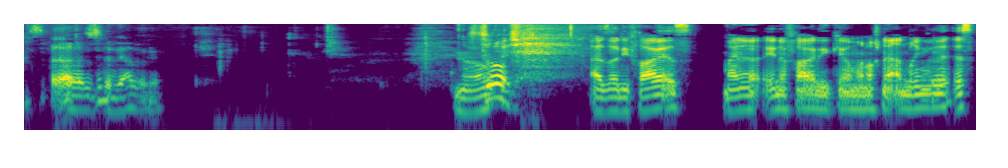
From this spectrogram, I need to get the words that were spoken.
Das war so eine Werbung. ne? Ja. So. Also die Frage ist, meine eine Frage, die ich hier immer noch schnell anbringen will, ist,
